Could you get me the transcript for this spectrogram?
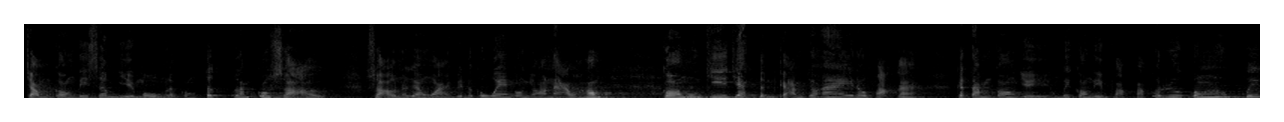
Chồng con đi sớm về muộn là con tức lắm con sợ. Sợ nó ra ngoài biết nó có quen con nhỏ nào không? Con muốn chia chác tình cảm cho ai đâu, phật à. Cái tâm con gì, không biết con niệm phật phật có rước con không? Biết.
